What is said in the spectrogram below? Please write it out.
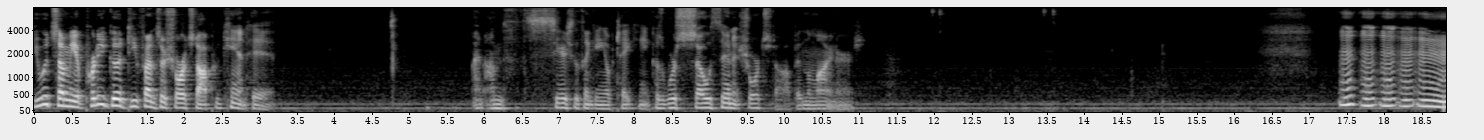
You would send me a pretty good defensive shortstop who can't hit. And I'm seriously thinking of taking it because we're so thin at shortstop in the minors. Mm-mm-mm-mm-mm.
